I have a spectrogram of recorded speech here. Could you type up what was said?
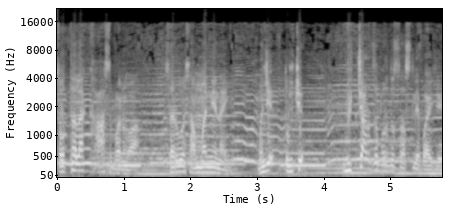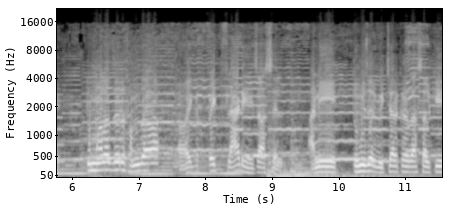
स्वतःला खास बनवा. सर्वसामान्य नाही. म्हणजे तुमचे विचार जबरदस्त असले पाहिजे. तुम्हाला जर समजा एक एक फ्लॅट घ्यायचा असेल आणि तुम्ही जर विचार करत असाल की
